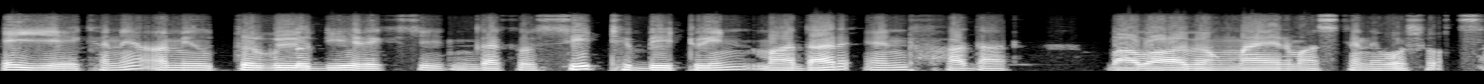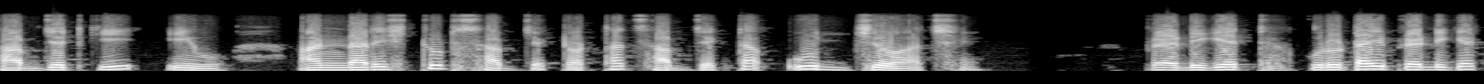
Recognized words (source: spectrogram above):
এই যে এখানে আমি উত্তরগুলো দিয়ে রেখেছি। দেখো sit between mother and father বাবা এবং মায়ের মাঝখানে বসো। সাবজেক্ট কি? ইউ আন্ডারস্টুড সাবজেক্ট অর্থাৎ সাবজেক্টটা উজ্জ আছে। প্রেডিকেট পুরোটাই predicate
